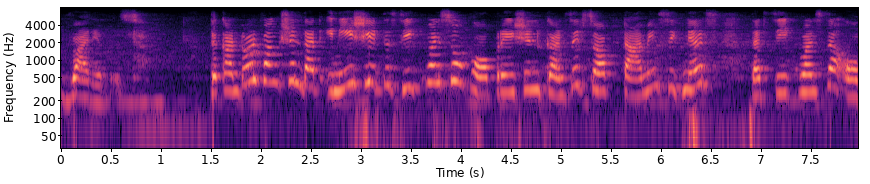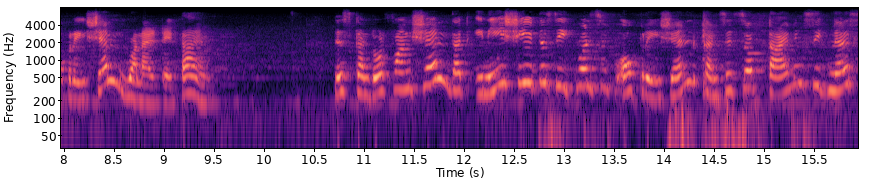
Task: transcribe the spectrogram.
variables. The control function that initiate the sequence of operation consists of timing signals that sequence the operation one at a time. This control function that initiate the sequence of operation consists of timing signals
